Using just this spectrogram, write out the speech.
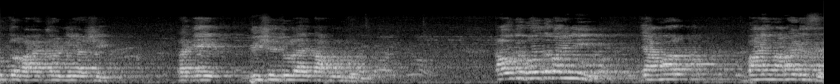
উত্তর বাহারচরে নিয়ে আসি, তাকে বিশে জুলাই দাফন করি। কাউকে বলতে পারিনি যে আমার ভাই মারা গেছে।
